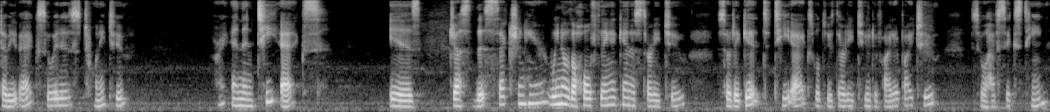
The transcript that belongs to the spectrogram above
WX, so it is 22. All right, and then TX is just this section here. We know the whole thing again is 32. So to get to tx, we'll do 32 divided by 2. So we'll have 16.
